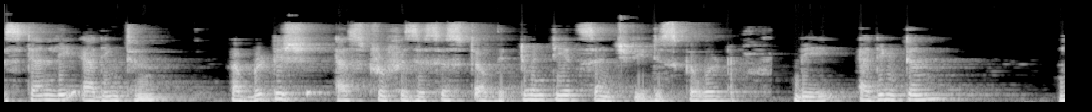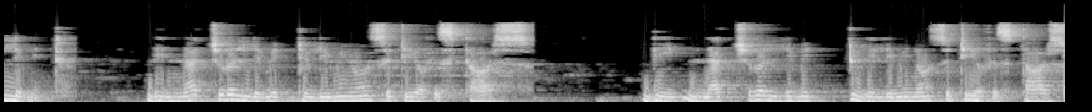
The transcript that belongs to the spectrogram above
Stanley Eddington, a British astrophysicist of the 20th century, discovered the Eddington limit, the natural limit to luminosity of stars, the natural limit to the luminosity of stars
